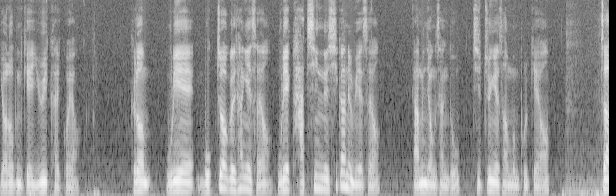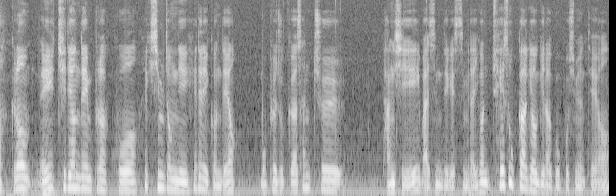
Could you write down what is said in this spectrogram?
여러분께 유익할 거예요. 그럼 우리의 목적을 향해서요. 우리의 가치 있는 시간을 위해서요. 남은 영상도 집중해서 한번 볼게요. 자, 그럼 HD 현대 인프라코어 핵심 정리 해 드릴 건데요. 목표 주가 산출 방식 말씀드리겠습니다. 이건 최소 가격이라고 보시면 돼요.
